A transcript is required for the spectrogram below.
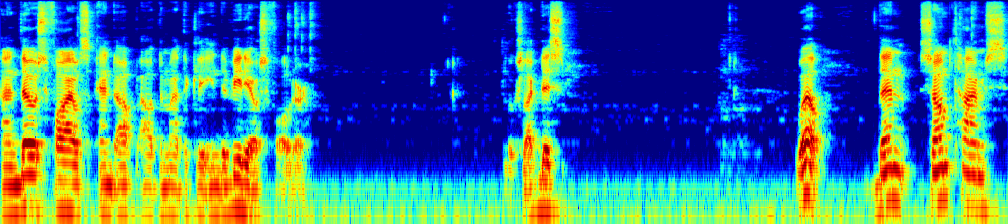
And those files end up automatically in the videos folder. Looks like this. Well then sometimes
